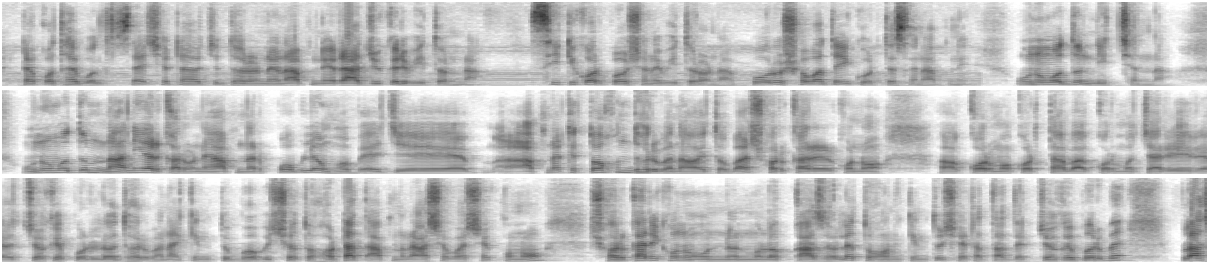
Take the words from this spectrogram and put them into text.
একটা কথা বলতে চাই, সেটা হচ্ছে ধরে নেন আপনি রাজুকের ভিতর না। সিটি কর্পোরেশনের ভিতরে না, পৌরসভাতেই করতেছেন আপনি। অনুমোদন নিচ্ছেন না। অনুমোদন না নেওয়ার কারণে আপনার প্রবলেম হবে যে, আপনাকে তখন ধরবে না হয়তো বা সরকারের কোনো কর্মকর্তা বা কর্মচারীর চোখে পড়লেও ধরবে না, কিন্তু ভবিষ্যতে হঠাৎ আপনার আশেপাশে কোনো সরকারি কোনো উন্নয়নমূলক কাজ হলে তখন কিন্তু সেটা তাদের চোখে পড়বে। প্লাস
